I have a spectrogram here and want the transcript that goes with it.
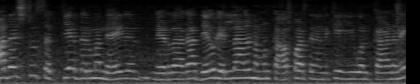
ಆದಷ್ಟು ಸತ್ಯ, ಧರ್ಮ ನಡೆದಾಗ ದೇವ್ರು ಎಲ್ಲಾದ್ರೂ ನಮ್ಮನ್ನು ಕಾಪಾಡ್ತಾನೆ ಅನ್ನಕ್ಕೆ ಈ ಒಂದು ಕಾರಣನೇ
